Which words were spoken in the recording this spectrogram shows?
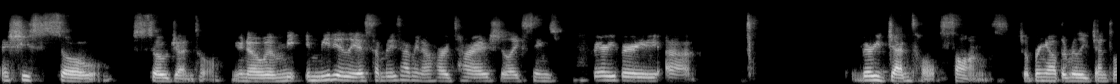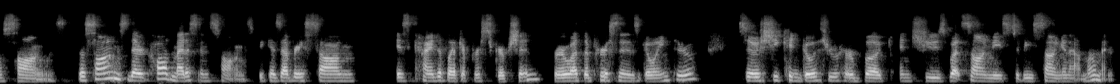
And she's so, so gentle. You know, Im- immediately as somebody's having a hard time, she like sings very, very, um, very gentle songs. She'll bring out the really gentle songs. The songs, they're called medicine songs because every song is kind of like a prescription for what the person is going through. So she can go through her book and choose what song needs to be sung in that moment.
